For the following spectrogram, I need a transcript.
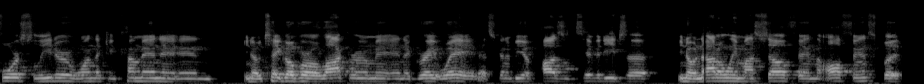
forced leader, one that can come in and, and you know take over a locker room in, in a great way. That's going to be a positivity to you know not only myself and the offense, but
